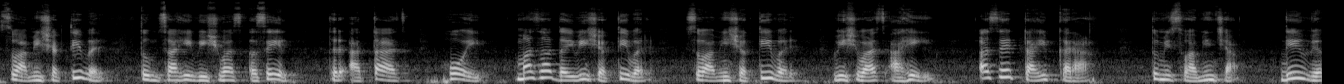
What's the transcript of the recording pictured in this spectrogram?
स्वामी शक्तीवर तुमचाही विश्वास असेल तर आत्ताच होय माझा दैवी शक्तीवर स्वामी शक्तीवर विश्वास आहे असे टाईप करा. तुम्ही स्वामींच्या दिव्य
